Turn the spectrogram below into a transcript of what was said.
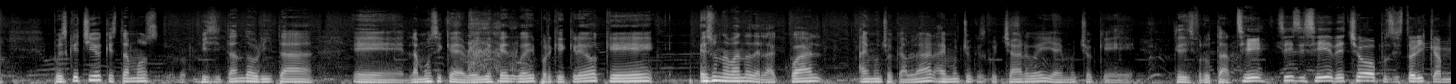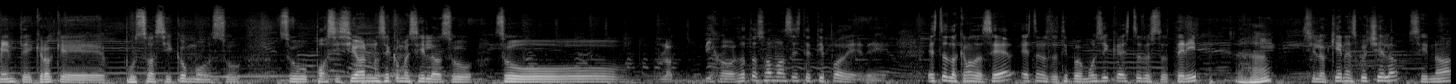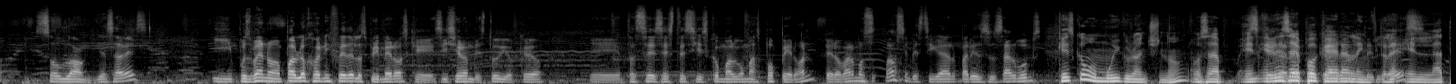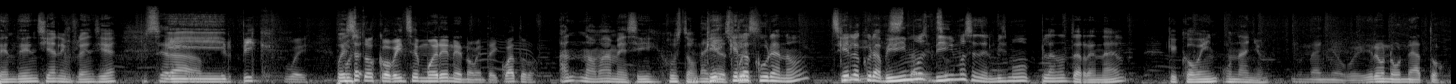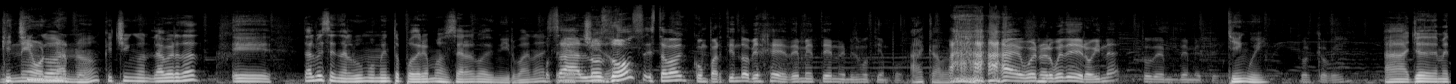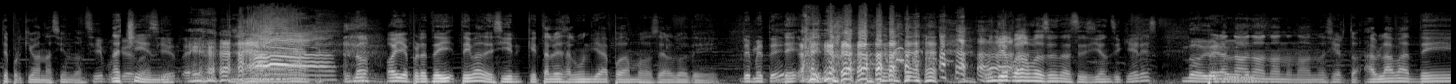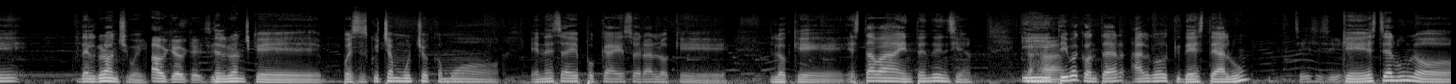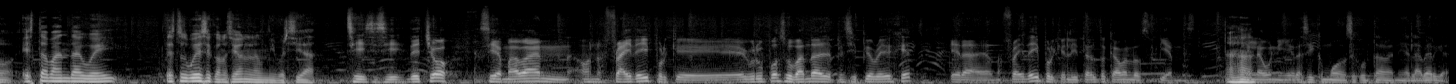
pues qué chido que estamos visitando ahorita eh, la música de Radiohead, güey, porque creo que es una banda de la cual hay mucho que hablar, hay mucho que escuchar, güey, y hay mucho que, que disfrutar. Sí, sí, sí, sí. De hecho, pues históricamente creo que puso así como su, su posición, no sé cómo decirlo, su... su lo- dijo, nosotros somos este tipo de, de- Esto es lo que vamos a hacer, esto es nuestro tipo de música, esto es nuestro trip. Ajá. Si lo quieren, escúchelo. Si no, so long, ya sabes. Y pues bueno, Pablo Honey fue de los primeros que se hicieron de estudio, creo. Eh, entonces este sí es como algo más poperón, pero vamos, vamos a investigar varios de sus álbums. Que es como muy grunge, ¿no? O sea, en, Es que en era esa época época, era la, influ- 93. la- la tendencia, la influencia. Pues era Y- el peak, güey. Pues, Justo Cobain se muere en el 94. Ah, no mames, sí, justo. Qué, locura, ¿no? Sí, qué locura. Vivimos, vivimos en el mismo plano terrenal que Cobain un año. Un año, güey. Era un neonato. Qué un chingón, neonato. ¿no? Qué chingón. La verdad, eh, tal vez en algún momento podríamos hacer algo de Nirvana. O sea, los dos estaban compartiendo viaje de DMT en el mismo tiempo. Ah, cabrón. bueno, el güey de heroína, tú de DMT. ¿Quién, güey? Ah, yo de DMT porque iban haciendo. Sí, porque iban haciendo. Ah. No, oye, pero te, te iba a decir que tal vez algún día podamos hacer algo de... ¿DMT? de- de- un día podamos hacer una sesión si quieres. No, Pero no, yo no, no, no, no, no es cierto. Hablaba de... Del grunge, güey. Ah, ok, ok, sí. del grunge que pues se escucha mucho como en esa época eso era lo que lo que estaba en tendencia y Ajá. te iba a contar algo de este álbum Sí, sí, sí. que este álbum lo esta banda güey estos güeyes se conocieron en la universidad Sí, sí, sí. De hecho, se llamaban On a Friday porque el grupo, su banda del principio Radiohead, era On a Friday porque literal tocaban los viernes Ajá. en la uni. Era así como se juntaban y a la verga.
